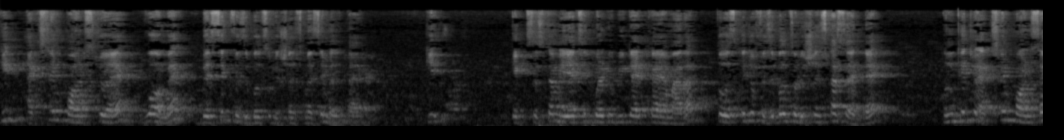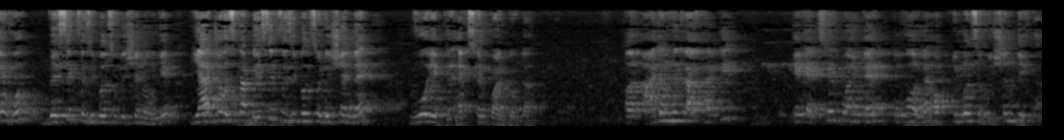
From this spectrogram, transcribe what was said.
कि एक्सट्रीम पॉइंट्स जो है, वो हमें बेसिक फिजिबल सॉल्यूशंस में से मिलता है। कि एक system A x equal to b type का है हमारा तो उसके जो फिजिबल सॉल्यूशंस का सेट है, उनके जो एक्सट्रीम पॉइंट्स है, वो बेसिक फिजिबल सॉल्यूशन होंगे, या जो उसका बेसिक फिजिबल सॉल्यूशन है, वो एक एक्सट्रीम पॉइंट होगा। और आज हमने कहा था कि एक एक्सट्रीम पॉइंट है तो वो हमें ऑप्टिमल सोल्यूशन देगा।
